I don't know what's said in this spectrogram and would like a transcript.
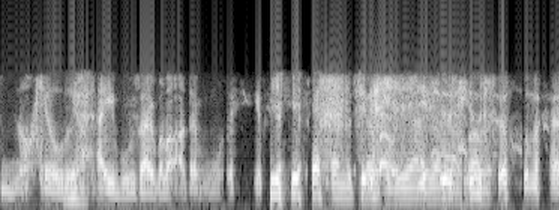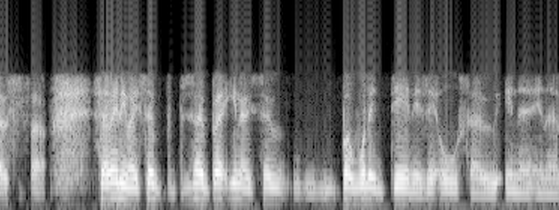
knocking all the Yeah. tables over. Like I don't want. You know. yeah and the temple yeah yeah I love it. all that stuff. So anyway, so so but you know, so but what it did is it also in a in a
